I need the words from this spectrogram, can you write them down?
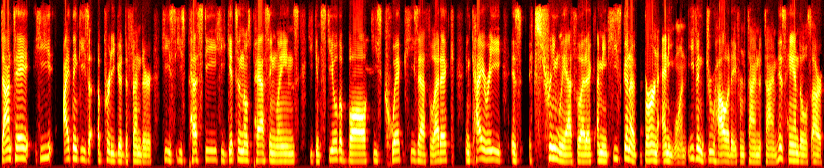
Donte, he I think he's a pretty good defender. He's he's pesty. He gets in those passing lanes. He can steal the ball. He's quick. He's athletic. And Kyrie is extremely athletic. I mean, he's gonna burn anyone, even Jrue Holiday from time to time. His handles are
